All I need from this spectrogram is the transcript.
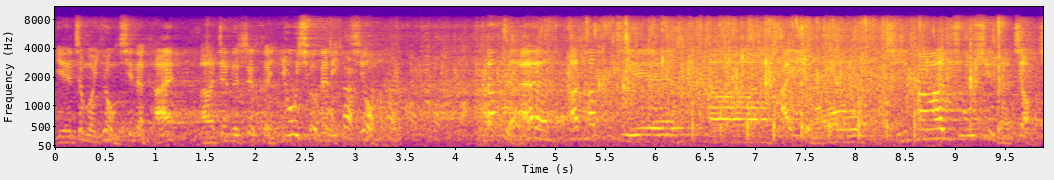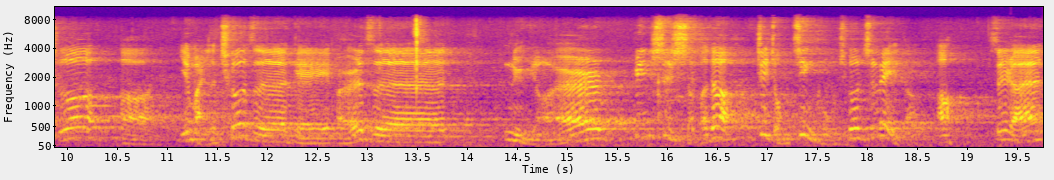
也这么用心的开啊，真的是很优秀的领袖。当然啊，他自己呃还有其他舒适的轿车，呃，也买了车子给儿子、女儿、宾士什么的这种进口车之类的啊。虽然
